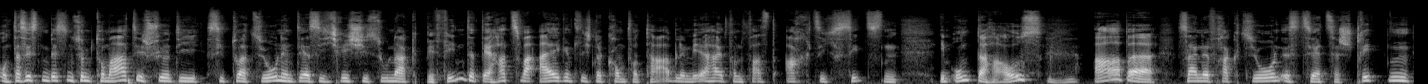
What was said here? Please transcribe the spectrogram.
Und das ist ein bisschen symptomatisch für die Situation, in der sich Rishi Sunak befindet. Der hat zwar eigentlich eine komfortable Mehrheit von fast 80 Sitzen im Unterhaus, mhm. aber seine Fraktion ist sehr zerstritten.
